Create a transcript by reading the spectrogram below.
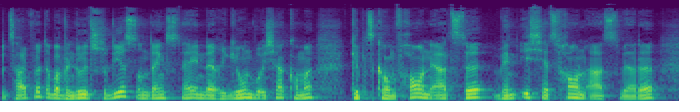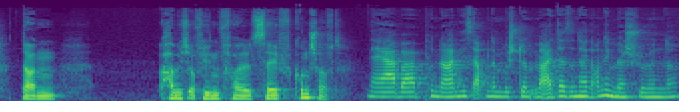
bezahlt wird, aber wenn du jetzt studierst und denkst, hey, in der Region, wo ich herkomme, gibt es kaum Frauenärzte, wenn ich jetzt Frauenarzt werde, dann habe ich auf jeden Fall safe Kundschaft. Naja, aber Punanis ab einem bestimmten Alter sind halt auch nicht mehr schön, ne?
